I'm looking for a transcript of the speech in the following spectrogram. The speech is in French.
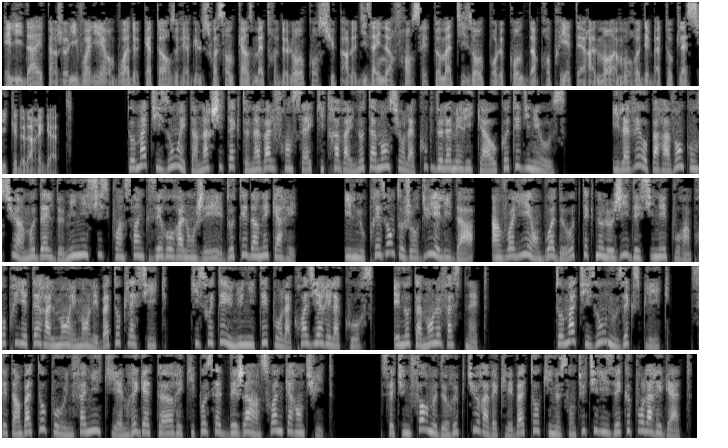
Elida est un joli voilier en bois de 14,75 mètres de long conçu par le designer français Thomas Tison pour le compte d'un propriétaire allemand amoureux des bateaux classiques et de la régate. Thomas Tison est un architecte naval français qui travaille notamment sur la Coupe de l'América aux côtés d'Ineos. Il avait auparavant conçu un modèle de Mini 6.50 rallongé et doté d'un nez carré. Il nous présente aujourd'hui Elida, un voilier en bois de haute technologie dessiné pour un propriétaire allemand aimant les bateaux classiques, qui souhaitait une unité pour la croisière et la course, et notamment le Fastnet. Thomas Tison nous explique, c'est un bateau pour une famille qui aime régateur et qui possède déjà un Swan 48. C'est une forme de rupture avec les bateaux qui ne sont utilisés que pour la régate.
